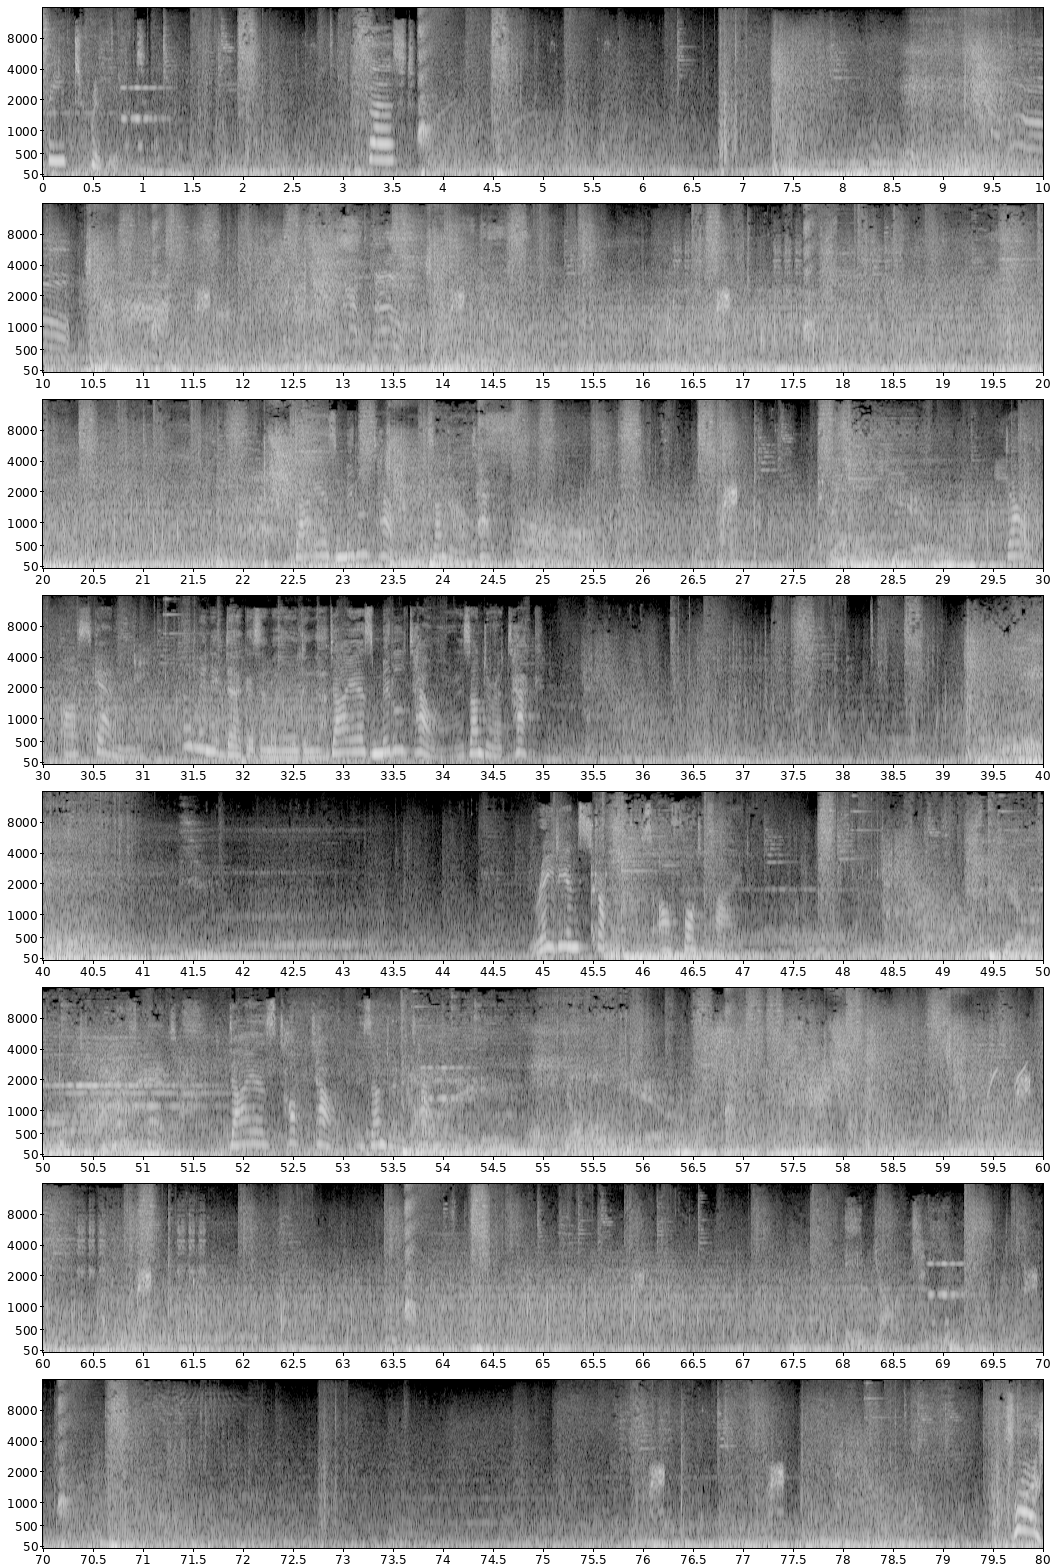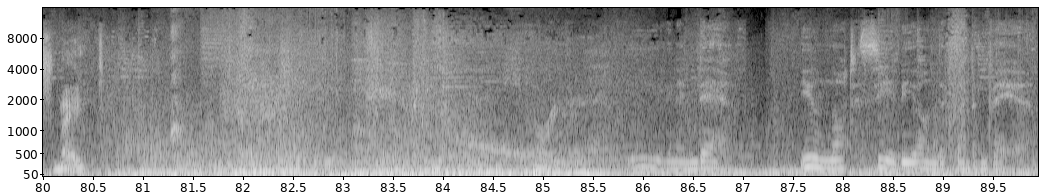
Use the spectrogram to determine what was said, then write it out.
tribute. First, how many daggers am I holding up? Dire's middle tower is under attack. Radiant structures are fortified. Dire's top tower is under attack. Mate! Even in death, you'll not see beyond the phantom veil.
